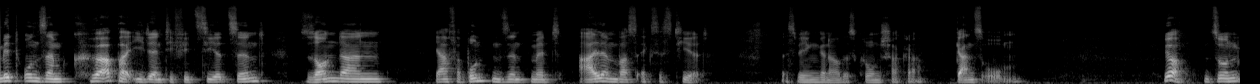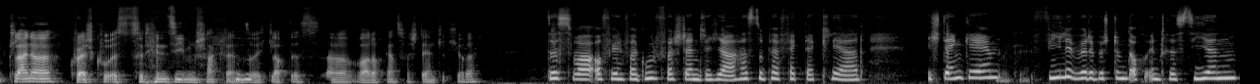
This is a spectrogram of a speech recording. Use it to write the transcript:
mit unserem Körper identifiziert sind, sondern ja verbunden sind mit allem, was existiert. Deswegen genau das Kronenchakra ganz oben. Ja, so ein kleiner Crashkurs zu den sieben Chakren. So, ich glaube, das äh, war doch ganz verständlich, oder? Das war auf jeden Fall gut verständlich, ja. Hast du perfekt erklärt. Ich denke, okay. viele würde bestimmt auch interessieren,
